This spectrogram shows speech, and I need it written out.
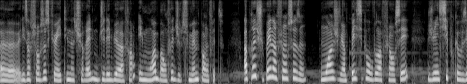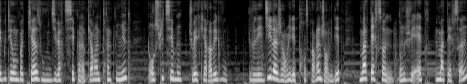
euh, les influenceuses qui ont été naturelles du début à la fin. Et moi, bah en fait, je le suis même pas en fait. Après, je suis pas une influenceuse. hein. Moi, je viens pas ici pour vous influencer. Je viens ici pour que vous écoutez mon podcast, vous vous divertissez pendant 40-30 minutes. Ensuite, c'est bon. Je vais être clair avec vous. Je vous ai dit, là, j'ai envie d'être transparente, j'ai envie d'être ma personne. Donc, je vais être ma personne.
